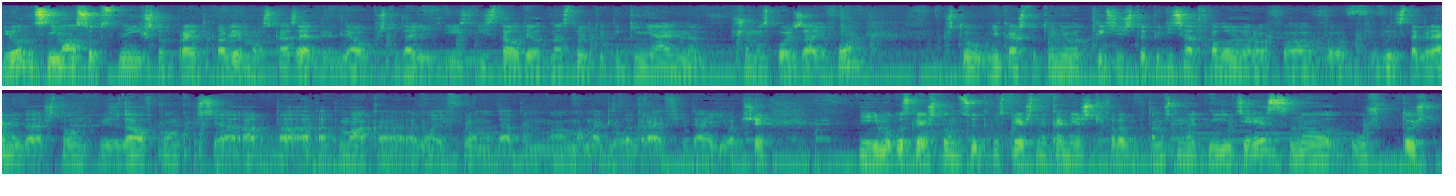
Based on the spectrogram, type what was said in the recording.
И он снимал, собственно, их, чтобы про эту проблему рассказать для, для общества, да, и, и стал делать настолько это гениально, причем используя iPhone, что мне кажется, что у него 1150 фолловеров э, в, в Инстаграме, да, что он побеждал в конкурсе от, от, от Мака, ну, айфона, да, там, мобилографии, да, и вообще я не могу сказать, что он супер успешный коммерческий фотограф, потому что ему это не интересно, но уж точно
